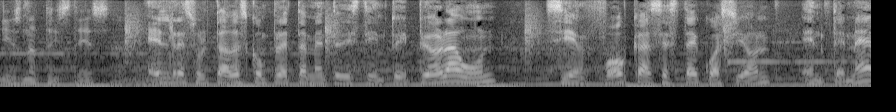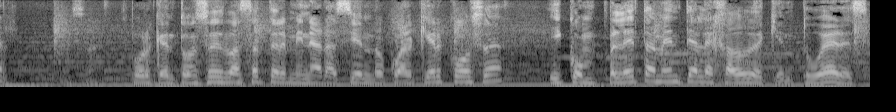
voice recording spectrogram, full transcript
Y es una tristeza. ¿no? el resultado es completamente distinto. Y peor aún, si enfocas esta ecuación en tener. Exacto. Porque entonces vas a terminar haciendo cualquier cosa y completamente alejado de quien tú eres.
